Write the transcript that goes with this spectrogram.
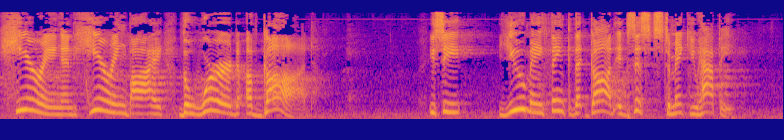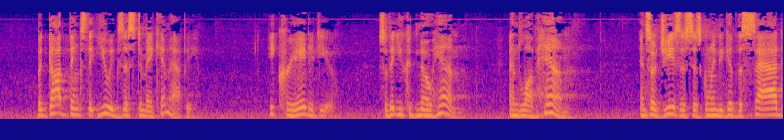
hearing and hearing by the Word of God. You see, you may think that God exists to make you happy. But God thinks that you exist to make Him happy. He created you so that you could know Him and love Him. And so Jesus is going to give the sad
